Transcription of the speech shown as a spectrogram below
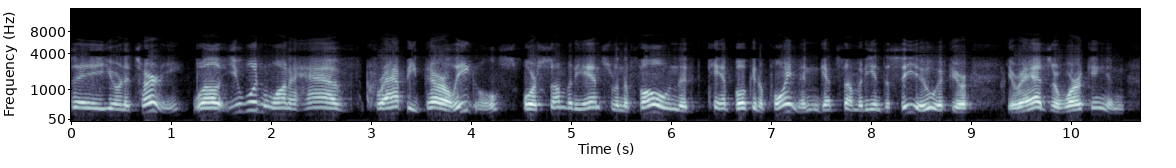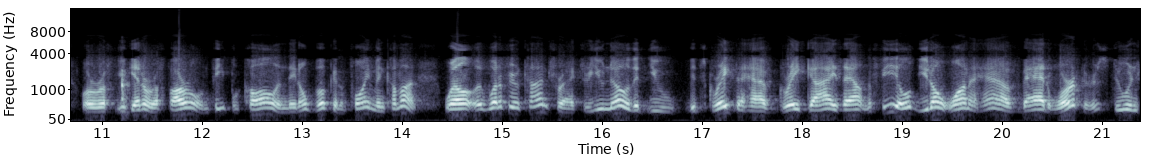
say you're an attorney. Well, you wouldn't want to have crappy paralegals or somebody answering the phone that can't book an appointment and get somebody in to see you if your your ads are working and or if you get a referral and people call and they don't book an appointment, come on. Well, what if you're a contractor? You know that you it's great to have great guys out in the field. You don't want to have bad workers doing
